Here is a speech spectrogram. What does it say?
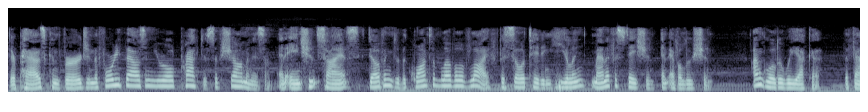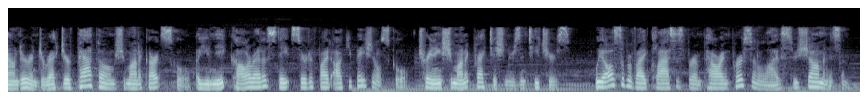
Their paths converge in the 40,000 year old practice of shamanism, an ancient science delving to the quantum level of life, facilitating healing, manifestation, and evolution. I'm Gwilda Wiyaka, the founder and director of Path Home Shamanic Arts School, a unique Colorado State certified occupational school training shamanic practitioners and teachers. We also provide classes for empowering personal lives through shamanism.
